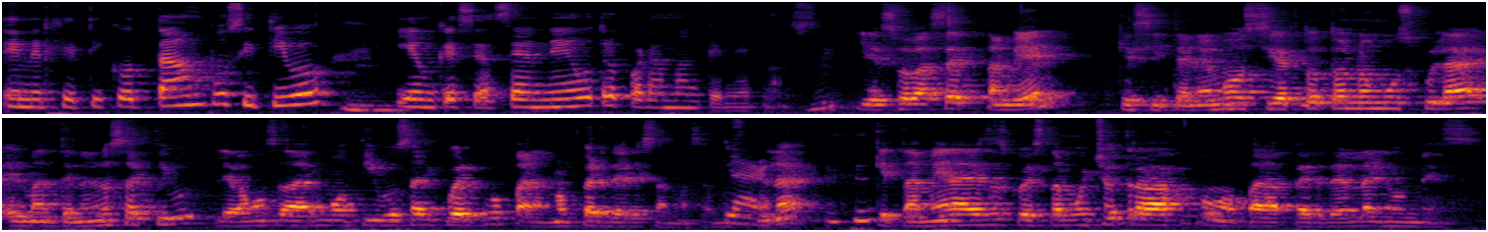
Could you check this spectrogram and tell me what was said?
energético tan positivo y aunque sea, sea neutro para mantenernos. Y eso va a ser también que si tenemos cierto tono muscular, el mantenernos activos, le vamos a dar motivos al cuerpo para no perder esa masa Claro. muscular, Ujú. que también a veces cuesta mucho trabajo como para perderla en un mes.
